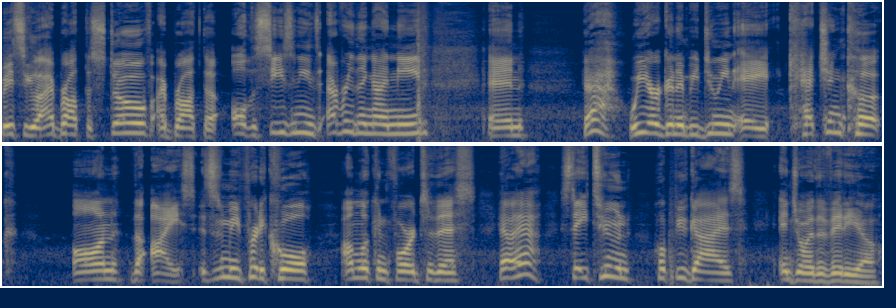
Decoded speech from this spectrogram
basically, I brought the stove, I brought the all the seasonings, everything I need, and yeah, we are gonna be doing a catch and cook on the ice. It's gonna be pretty cool. I'm looking forward to this. Hell yeah, stay tuned. Hope you guys enjoy the video.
